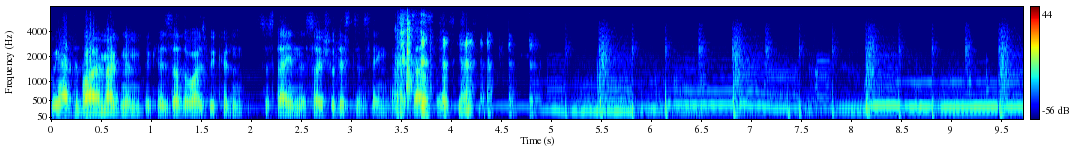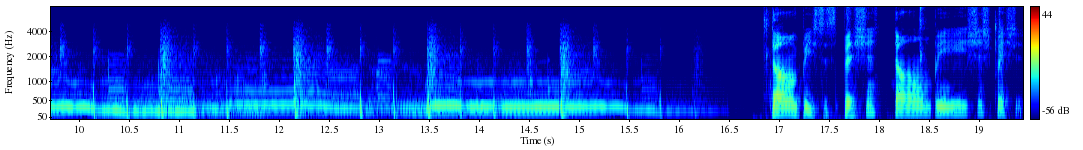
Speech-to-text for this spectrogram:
we had to buy a Magnum because otherwise we couldn't sustain the social distancing. That, that's the excuse. Don't be suspicious, don't be suspicious.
